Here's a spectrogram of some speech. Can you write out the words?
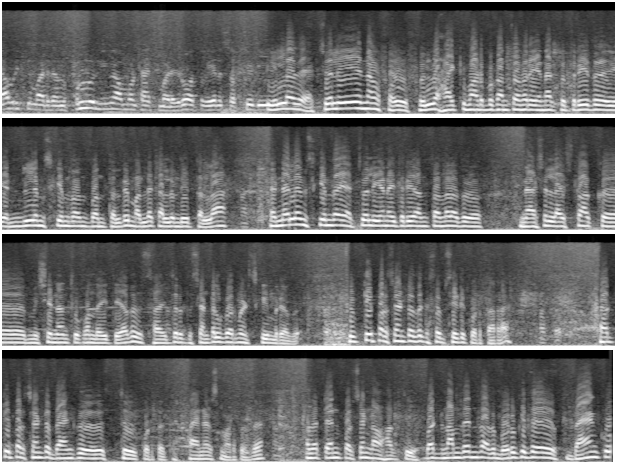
ಯಾವ ರೀತಿ ಮಾಡಿದ್ರೆ ಫುಲ್ ನೀವೇ ಅಮೌಂಟ್ ಹಾಕಿ ಮಾಡಿದ್ರು ಅಥವಾ ಏನು ಸಬ್ಸಿಡಿ ಇಲ್ಲ ಅದು ಆ್ಯಕ್ಚುಲಿ ನಾವು ಫುಲ್ ಹಾಕಿ ಮಾಡ್ಬೇಕಂತಂದ್ರೆ ಏನಾಗ್ತದೆ ರೀ ಇದು ಎನ್ ಎಲ್ ಎಂ ಸ್ಕೀಮ್ ಒಂದು ಬಂತಲ್ರಿ, ಮೊದಲೇ ಕಲ್ಲೊಂದು ಇತ್ತಲ್ಲ. ಎನ್ ಎಲ್ ಎಂ ಸ್ಕೀಮ್ದಾಗ ಆ್ಯಕ್ಚುಲಿ ಏನೈತೆ ರೀ ಅಂತಂದ್ರೆ ಅದು ನ್ಯಾಷನಲ್ ಲೈಫ್ ಸ್ಟಾಕ್ ಮಿಷನ್ ಅಂತ ತಿಳ್ಕೊಂಡೈತಿ ಅದು ಇದ್ರದ್ದು ಸೆಂಟ್ರಲ್ ಗೌರ್ಮೆಂಟ್ ಸ್ಕೀಮ್ ರೀ ಅದು. ಫಿಫ್ಟಿ ಪರ್ಸೆಂಟ್ ಅದಕ್ಕೆ ಸಬ್ಸಿಡಿ ಕೊಡ್ತಾರೆ. ಫಾರ್ಟಿ ಪರ್ಸೆಂಟ್ ಬ್ಯಾಂಕ್ ಕೊಡ್ತೈತೆ ಫೈನಾನ್ಸ್ ಮಾಡ್ತದೆ ಅಂದ್ರೆ ಟೆನ್ ಪರ್ಸೆಂಟ್ ನಾವು ಹಾಕ್ತೀವಿ. ಬಟ್ ನಮ್ದೇನು ಅದು ಬರೋಕಿದೆ ಬ್ಯಾಂಕು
